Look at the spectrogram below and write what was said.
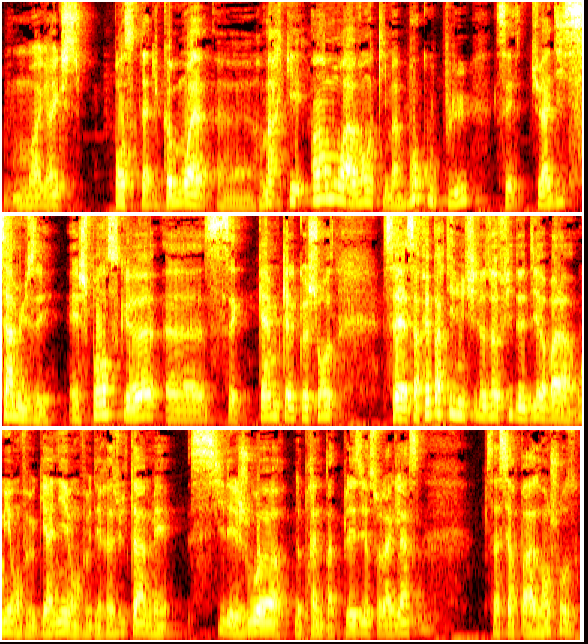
Moi, Greg, je pense que tu as dû, comme moi, euh, remarquer un mot avant qui m'a beaucoup plu, c'est tu as dit s'amuser. Et je pense que euh, c'est quand même quelque chose... Ça fait partie d'une philosophie de dire, voilà, oui, on veut gagner, on veut des résultats, mais si les joueurs ne prennent pas de plaisir sur la glace, ça sert pas à grand-chose.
